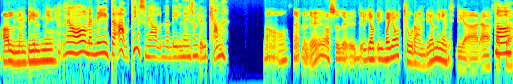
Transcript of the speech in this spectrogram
Allmänbildning. Ja, men det är inte allting som är allmänbildning som du kan. Ja, nej, men det, alltså, det, jag, vad jag tror anledningen till det är, är för ja. att jag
